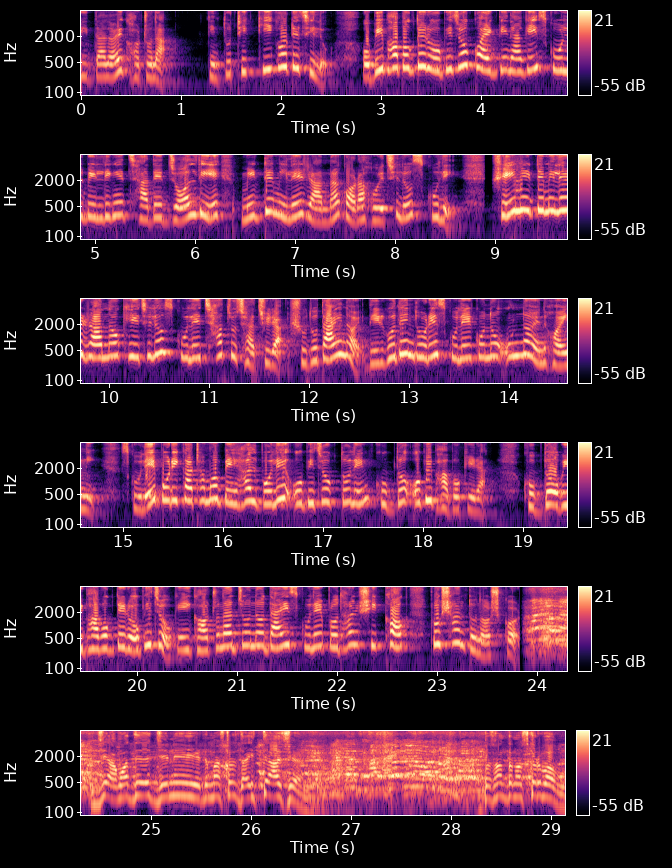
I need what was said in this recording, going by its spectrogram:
বিদ্যালয়ে ঘটনা। কিন্তু ঠিক কী ঘটেছিল? অভিভাবকদের অভিযোগ কয়েকদিন আগেই স্কুল বিল্ডিংয়ের ছাদের জল দিয়ে মিড ডে মিলের রান্না করা হয়েছিল স্কুলে। সেই মিড ডে মিলের রান্নাও খেয়েছিল স্কুলের ছাত্রছাত্রীরা। শুধু তাই নয়, দীর্ঘদিন ধরে স্কুলের কোনো উন্নয়ন হয়নি। স্কুলের পরিকাঠামো বেহাল বলে অভিযোগ তোলেন ক্ষুব্ধ অভিভাবকেরা। ক্ষুব্ধ অভিভাবকদের অভিযোগ, এই ঘটনার জন্য দায়ী স্কুলের প্রধান শিক্ষক প্রশান্ত নস্কর। যে আমাদের যিনি হেডমাস্টার দায়িত্বে আছেন প্রশান্ত নস্কর বাবু,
